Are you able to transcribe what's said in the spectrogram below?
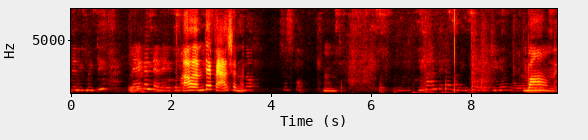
దీనికి మిట్టి? లేకంటే లేదు అదంతే ఫ్యాషన్. చూసుకో. ఉమ్. ఇలాంటిదే మన ఇంట్లో ఏదో చేయాలి బాగుంది.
